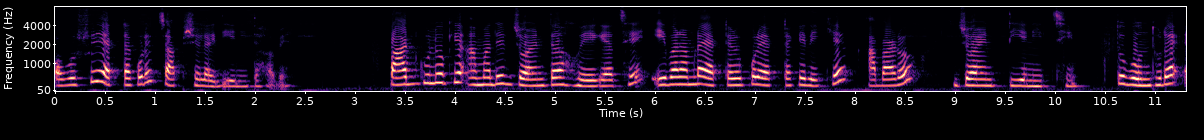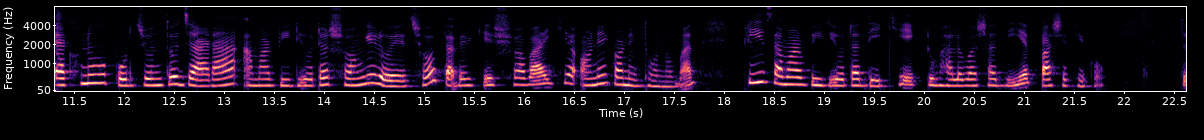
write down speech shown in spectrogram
অবশ্যই একটা করে চাপ সেলাই দিয়ে নিতে হবে। পাটগুলোকে আমাদের জয়েন্ট দেওয়া হয়ে গেছে। এবার আমরা একটার ওপর একটাকে রেখে আবারও জয়েন্ট দিয়ে নিচ্ছি। তো বন্ধুরা এখনও পর্যন্ত যারা আমার ভিডিওটার সঙ্গে রয়েছো, তাদেরকে সবাইকে অনেক অনেক ধন্যবাদ। প্লিজ আমার ভিডিওটা দেখে একটু ভালোবাসা দিয়ে পাশে থেকো। তো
